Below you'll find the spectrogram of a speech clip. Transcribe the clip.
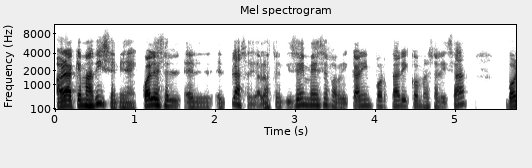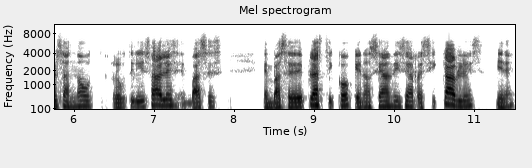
Ahora, ¿qué más dice? Miren, ¿cuál es el, plazo? A los 36 meses, fabricar, importar y comercializar bolsas no reutilizables, envases, envases de plástico que no sean, dice, reciclables, miren,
